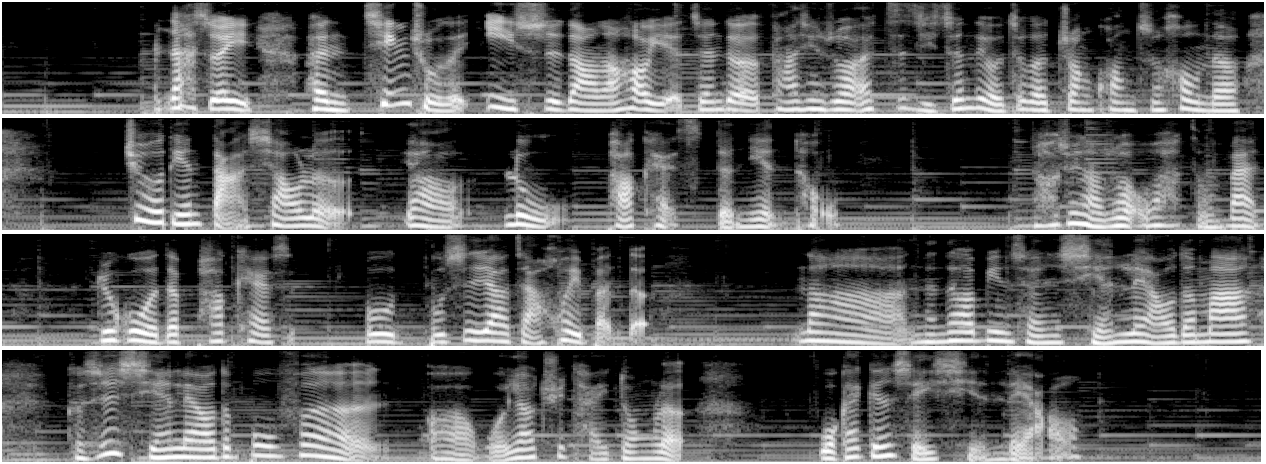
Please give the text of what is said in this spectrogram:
那所以很清楚的意识到，然后也真的发现说，哎，自己真的有这个状况之后呢，就有点打消了要录 podcast 的念头，然后就想说，哇，怎么办？如果我的 podcast 不不是要讲绘本的，那难道要变成闲聊的吗？可是闲聊的部分，呃，我要去台东了，我该跟谁闲聊？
